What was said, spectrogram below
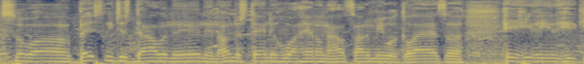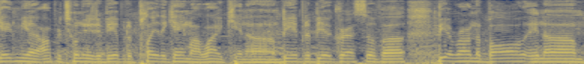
So uh, basically just dialing in and understanding who I had on the outside of me with Glass. Uh, he, he, he gave me an opportunity to be able to play the game I like and uh, be able to be aggressive, uh, be around the ball. And um,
